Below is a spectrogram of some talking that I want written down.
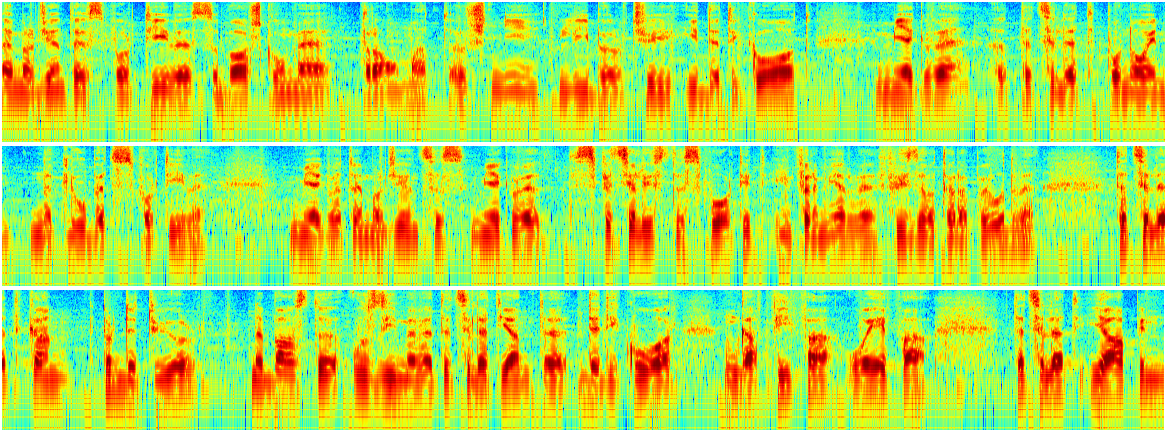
Emergjente Sportive së bashku me Traumat është një libër që i dedikohet mjekëve të cilët punojnë në klubet sportive, mjekëve të emergjencës, mjekëve specialistë të sportit, infermierëve, fizioterapeutëve, të cilët kanë për detyrë në bazë të udhëzimeve të cilët janë të dedikuar nga FIFA, UEFA, të cilët japin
